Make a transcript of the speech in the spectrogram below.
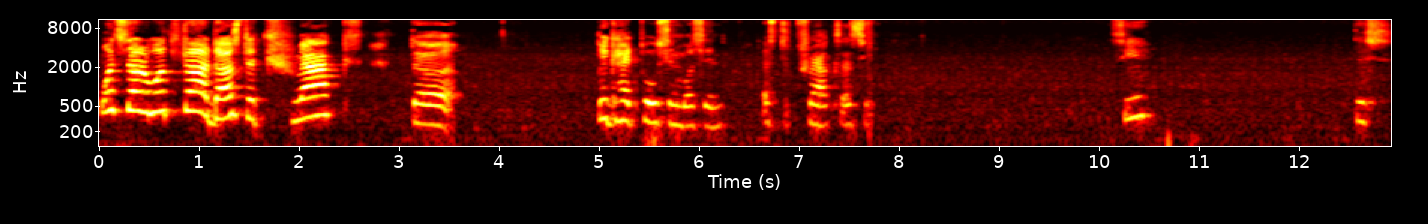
what's that? What's that? That's the tracks the big head potion was in. That's the tracks. I see. See? This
